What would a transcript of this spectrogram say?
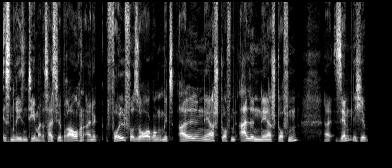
ist ein Riesenthema. Das heißt, wir brauchen eine Vollversorgung mit allen Nährstoffen, mit allen Nährstoffen ja, sämtliche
